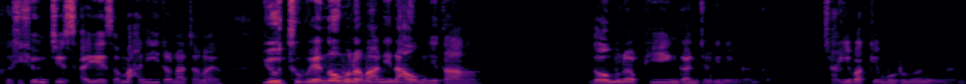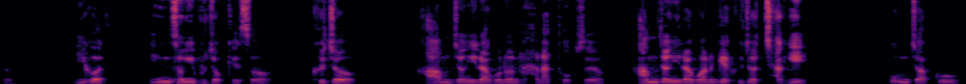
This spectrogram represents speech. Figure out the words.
그것이 현지 사회에서 많이 일어나잖아요. 유튜브에 너무나 많이 나옵니다. 너무나 비인간적인 인간들, 자기밖에 모르는 인간들. 이것 인성이 부족해서 그저 감정이라고는 하나도 없어요. 감정이라고 하는 게 그저 자기 폼 잡고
